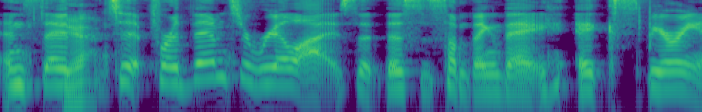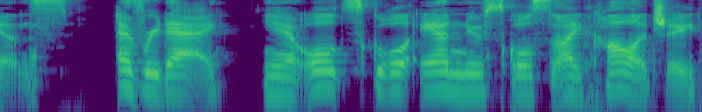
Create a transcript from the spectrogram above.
And so yeah. to, for them to realize that this is something they experience every day, you know, old school and new school psychology,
